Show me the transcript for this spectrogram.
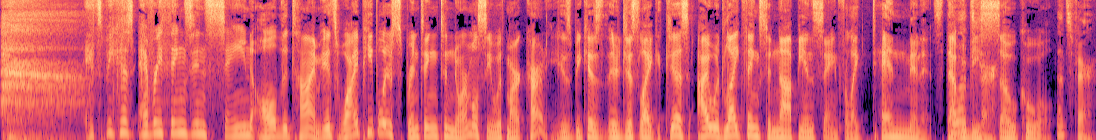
It's because everything's insane all the time. It's why people are sprinting to normalcy with Mark Carney, is because they're just like, just, I would like things to not be insane for like 10 minutes. That Well, would be fair. so cool. "That's fair."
